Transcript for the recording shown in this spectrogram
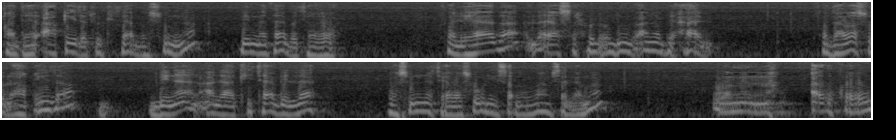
قد عقيدة الكتاب والسنة بمثابة الروح. فلهذا لا يصح العدول عنه بحال. فدرست العقيدة بناء على كتاب الله وسنة رسوله صلى الله عليه وسلم. ومما أذكر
